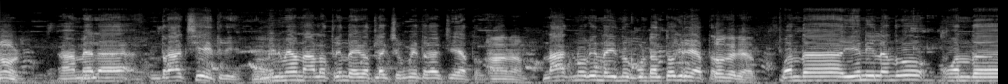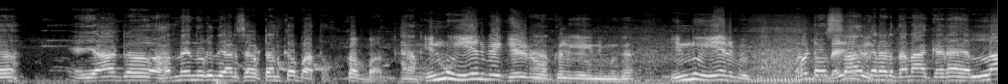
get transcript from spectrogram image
ನೋಡಿ. ಆಮೇಲೆ ದ್ರಾಕ್ಷಿ ಐತ್ರಿ ಮಿನಿಮಮ್ ನಲ್ವತ್ತರಿಂದ ಐವತ್ತು ಲಕ್ಷ ರೂಪಾಯಿ ದ್ರಾಕ್ಷಿ ಆತದ. ನಾಲ್ಕುನೂರಿಂದ ಐದ್ನೂರು ಕ್ವಿಂಟಲ್ ತೊಗರಿ ಆಯ್ತು ತೊಗರಿ ಒಂದು ಏನಿಲ್ಲ ಅಂದ್ರು ಒಂದು ಎರಡು ಹದಿನೈದು ನೂರಿಂದ ಎರಡು ಸಾವಿರ ಟನ್ ಕಬ್ಬು ಆತದ. ಆತ ಇನ್ನು ಏನು ಬೇಕು ಹೇಳ್ರಿ ಒಕ್ಕಲಿಗೆ ನಿಮಗ? ಇನ್ನು ಏನ್ ಬೇಕು? ಬಟ್ ಕನ್ನಡ ದನ ಕರ ಎಲ್ಲಾ.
